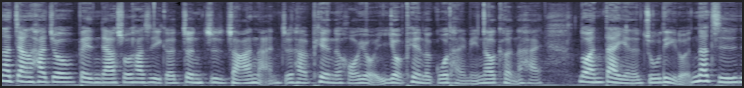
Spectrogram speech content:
那这样他就被人家说他是一个政治渣男，就是他骗了侯友谊，又骗了郭台铭，然后可能还乱代言了朱立伦。那其实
